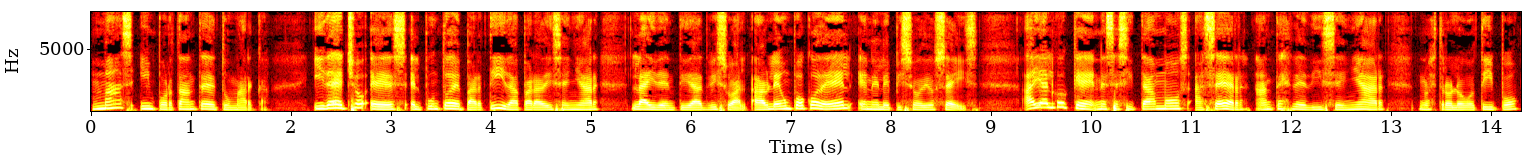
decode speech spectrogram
más importante de tu marca. Y de hecho es el punto de partida para diseñar la identidad visual. Hablé un poco de él en el episodio 6. Hay algo que necesitamos hacer antes de diseñar nuestro logotipo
